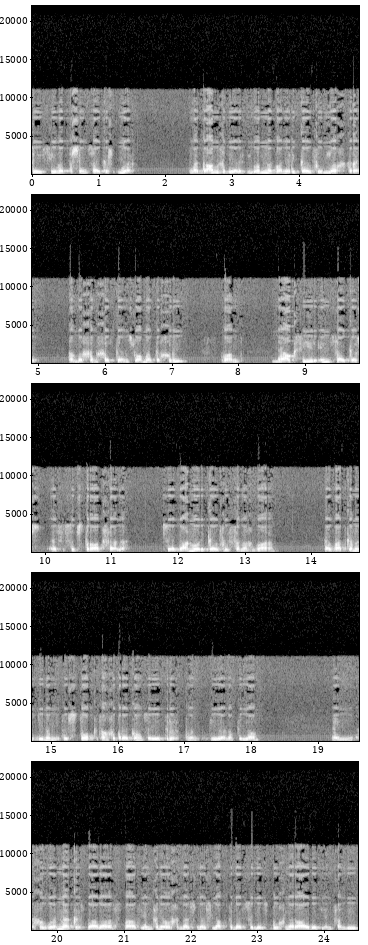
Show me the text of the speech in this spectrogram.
6-7% suikers oor. En wat dan gebeur is die oomblik wanneer die kou voel lug kry, dan begin gitte en swamme te groei want melksuur en suikers is 'n substraat vir hulle. So dan word die voel vinnig warm. Nou wat kan ons doen om dit te stop? Dan gebruik ons 'n heteroinfektiewe inokulant. En gewoonlik is daar daar's daar's een van die organismes Lactobacillus buchneri, dit is een van die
